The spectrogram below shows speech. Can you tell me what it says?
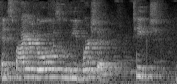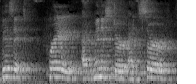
Inspire those who lead worship, teach, visit, pray, administer, and serve.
